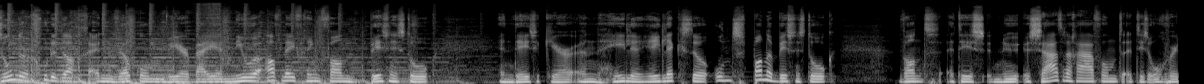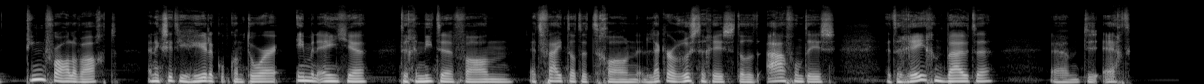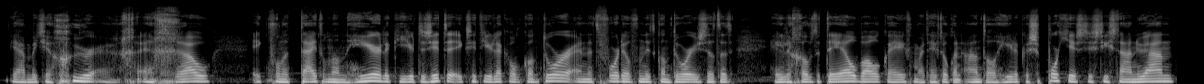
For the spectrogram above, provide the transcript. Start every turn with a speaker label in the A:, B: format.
A: bijzonder goede dag en welkom weer bij een nieuwe aflevering van Business Talk. En deze keer een hele relaxte, ontspannen Business Talk. Want het is nu zaterdagavond, het is ongeveer tien voor half acht. En ik zit hier heerlijk op kantoor in mijn eentje te genieten van het feit dat het gewoon lekker rustig is, dat het avond is. Het regent buiten. Ehm, het is echt ja, een beetje guur en, en grauw. Ik vond het tijd om dan heerlijk hier te zitten. Ik zit hier lekker op kantoor en het voordeel van dit kantoor is dat het hele grote TL-balken heeft, maar het heeft ook een aantal heerlijke spotjes, dus die staan nu aan.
